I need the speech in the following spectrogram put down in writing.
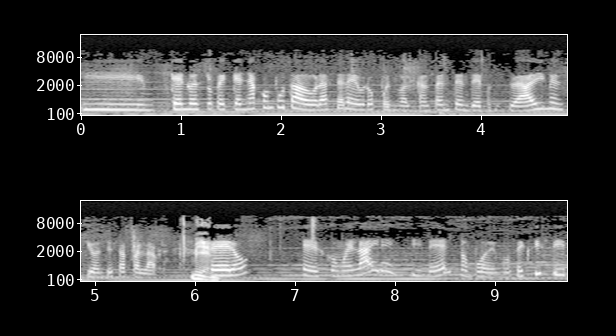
y que nuestra pequeña computadora cerebro pues no alcanza a entender la dimensión de esa palabra. Pero es como el aire, sin él no podemos existir.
